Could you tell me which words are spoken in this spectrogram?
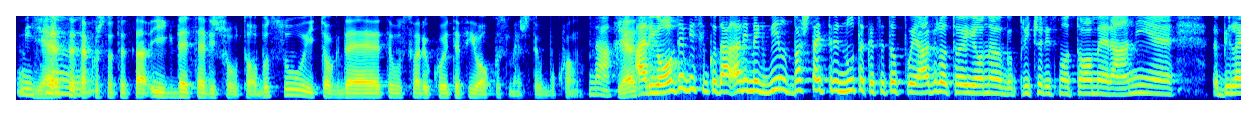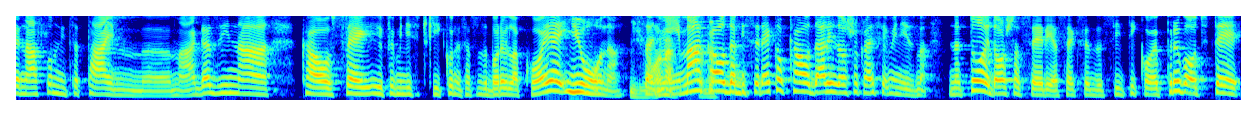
Mislim, Jeste, tako što te stavi, i gde sediš u autobusu i to gde te u stvari u koju te fioku smeštaju, bukvalno. Da, Jeste. ali ovde, mislim, kod Ali McBeal, baš taj trenutak kad se to pojavilo, to je i ona, pričali smo o tome ranije, bila je naslovnica Time eh, magazina, kao sve i feminističke ikone, sad sam zaboravila koja, i ona I sa ona, njima, da. kao da bi se rekao kao da li je došao kraj feminizma. Na to je došla serija Sex and the City, koja je prva od te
